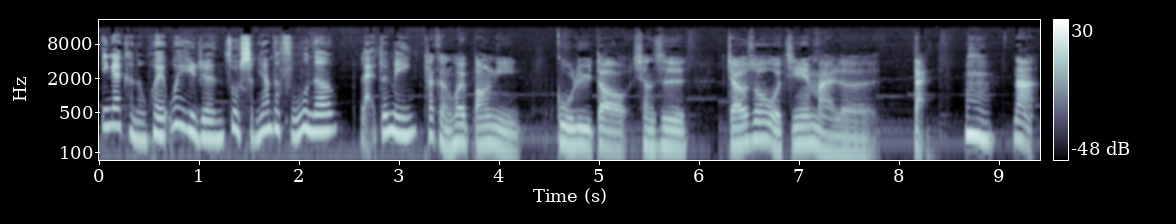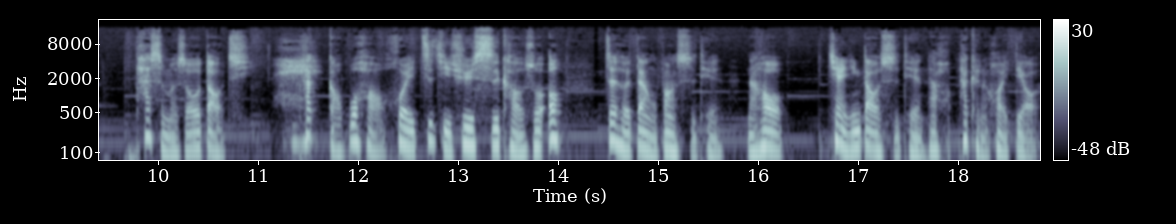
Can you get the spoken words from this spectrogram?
应该可能会为人做什么样的服务呢？来，敦明，它可能会帮你顾虑到，像是假如说我今天买了蛋，嗯，那它什么时候到期？它搞不好会自己去思考说，哦，这盒蛋我放十天，然后现在已经到了十天，它它可能坏掉了，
